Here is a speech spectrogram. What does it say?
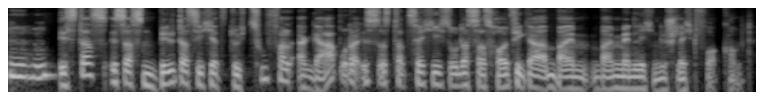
Mhm. Ist das, ist das ein Bild, das sich jetzt durch Zufall ergab oder ist es tatsächlich so, dass das häufiger beim, beim männlichen Geschlecht vorkommt?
